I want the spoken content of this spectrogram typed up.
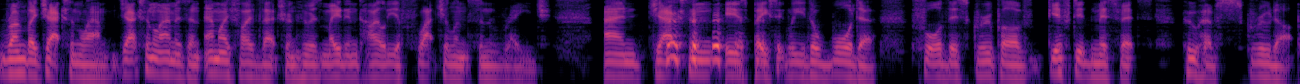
run by Jackson Lamb. Jackson Lamb is an MI5 veteran who is made entirely of flatulence and rage. And Jackson is basically the warder for this group of gifted misfits who have screwed up.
